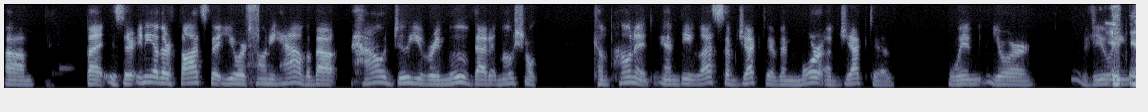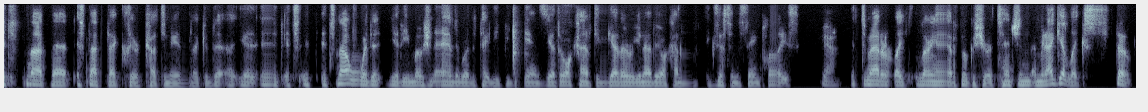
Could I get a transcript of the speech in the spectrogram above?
Um, but is there any other thoughts that you or Tony have about how do you remove that emotional component and be less subjective and more objective when you're viewing? It, it's not that it's not that clear cut to me. Like the, uh, it, it's it, it's not where the you know, the emotion ends and where the technique begins. Yeah they're all kind of together you know they all kind of exist in the same place. Yeah. It's a matter of like learning how to focus your attention. I mean i get like stoked.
